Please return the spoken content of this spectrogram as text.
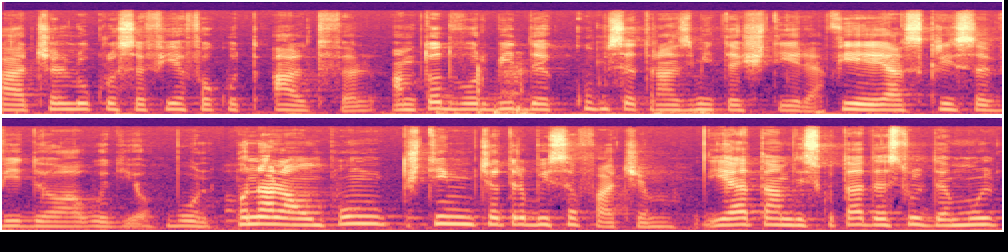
ca acel lucru să fie făcut altfel. Am tot vorbit de cum se transmite știrea, fie ea scrisă video, audio. Bun. Până la un punct știm ce trebuie să facem. Iată, am discutat destul de mult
